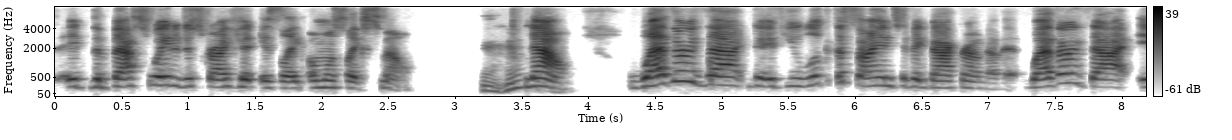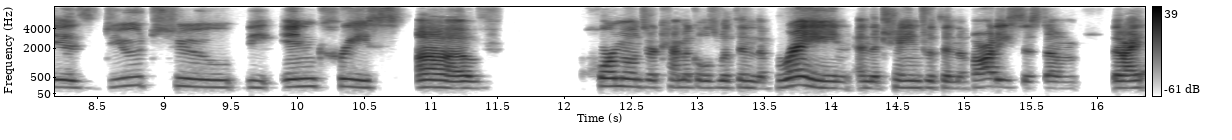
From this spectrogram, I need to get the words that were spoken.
it, the best way to describe it is like almost like smell mm-hmm. now whether that if you look at the scientific background of it whether that is due to the increase of hormones or chemicals within the brain and the change within the body system that i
